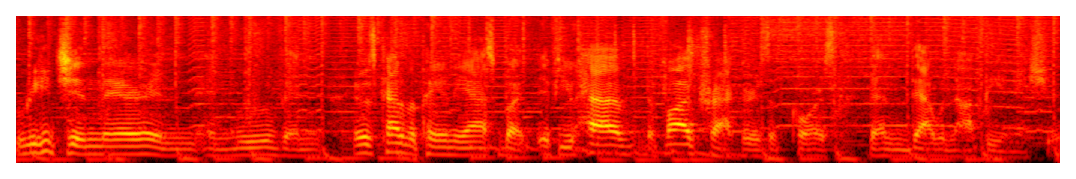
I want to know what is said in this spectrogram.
reach in there and, and move. And it was kind of a pain in the ass, but if you have the Vive trackers, of course, then that would not be an issue.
